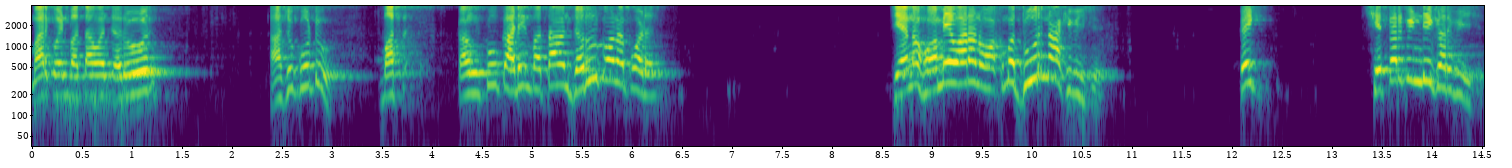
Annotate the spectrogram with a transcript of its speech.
મારે કોઈને બતાવવાની જરૂર હા, શું ખોટું? બત, કંકુ કાઢીને બતાવવાની જરૂર કોને પડે? જેને હોમેવાળાને ઓખમાં દૂર નાખવી છે. કંઈક છેતરપિંડી કરવી છે.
